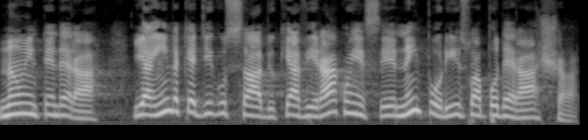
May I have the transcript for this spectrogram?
não entenderá e ainda que diga o sábio que a virá a conhecer, nem por isso a poderá achar.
